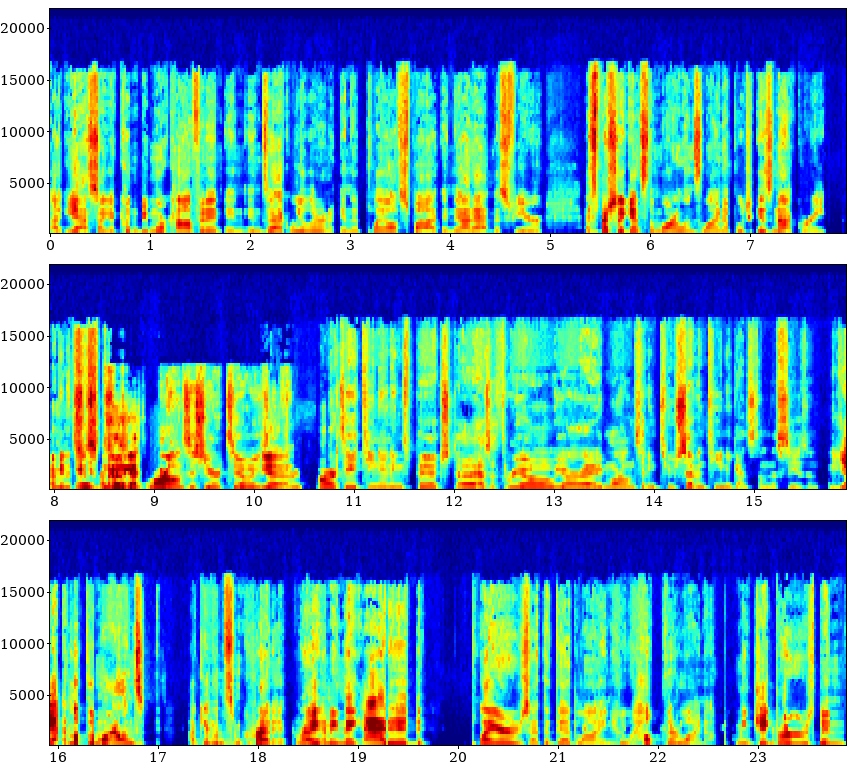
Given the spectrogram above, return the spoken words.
uh, yes, I, I, couldn't be more confident in in Zack Wheeler in, in, the playoff spot in that atmosphere, especially against the Marlins lineup, which is not great. I mean, it's yeah, just he's been good against the Marlins this year too. He's yeah. three starts, 18 innings pitched, uh, has a 3.00 ERA. Marlins hitting 217 against them this season. Yeah, look, the Marlins. I'll give them some credit, right? I mean, they added players at the deadline who helped their lineup. I mean, Jake mm-hmm. Has been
